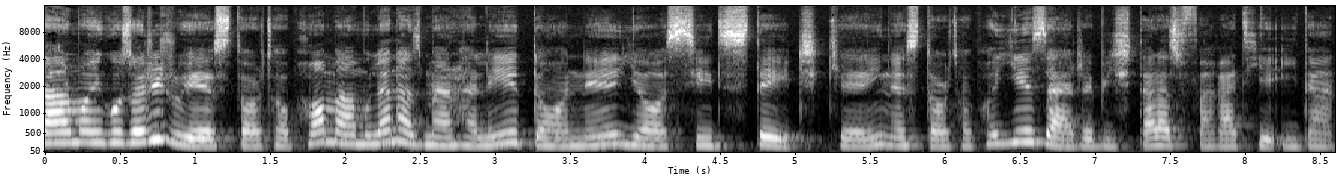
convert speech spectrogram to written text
سرمایه گذاری روی استارتاپ ها معمولا از مرحله دانه یا seed stage که این استارتاپ ها یه ذره بیشتر از فقط یه ایدن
